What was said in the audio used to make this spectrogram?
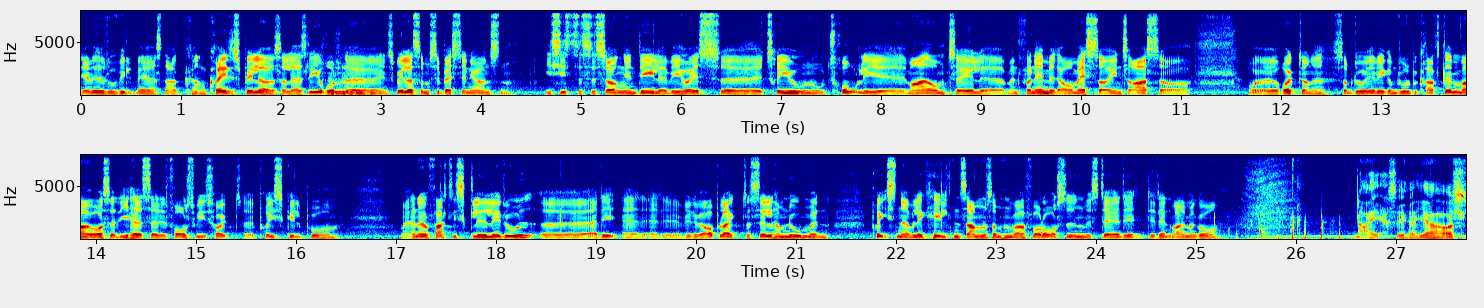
jeg ved, du er vild med at snakke konkrete spillere, så lad os lige runde øh, en spiller som Sebastian Jørgensen. I sidste sæson en del af VHS-trioen, øh, utrolig øh, meget omtale, og man fornemmede, at der var masser af interesse, og øh, rygterne, som du, jeg ved ikke, om du vil bekræfte, dem var jo også, at de havde sat et forholdsvis højt øh, prisskilt på ham. Men han er jo faktisk glædet lidt ud. Øh, er det, er, er, vil det være oplagt at sælge ham nu, men prisen er vel ikke helt den samme, som den var for et år siden, hvis det er, det, det er den vej, man går? Nej, altså jeg, jeg har også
